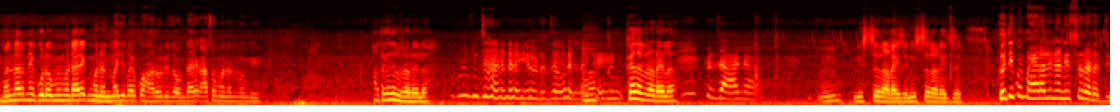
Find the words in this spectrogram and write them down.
म्हणणार नाही कुठं. मी मग डायरेक्ट म्हणन. माझी बायको हरवली जाऊन. डायरेक्ट असं म्हणन मग मी. आता काय झालं रडायला? जा ना एवढं जवळ. काय झालं रडायला? जा ना हं? नुसतं रडायचं नुसतं रडायचं. कधी पण बाहेर आले ना रडत ती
